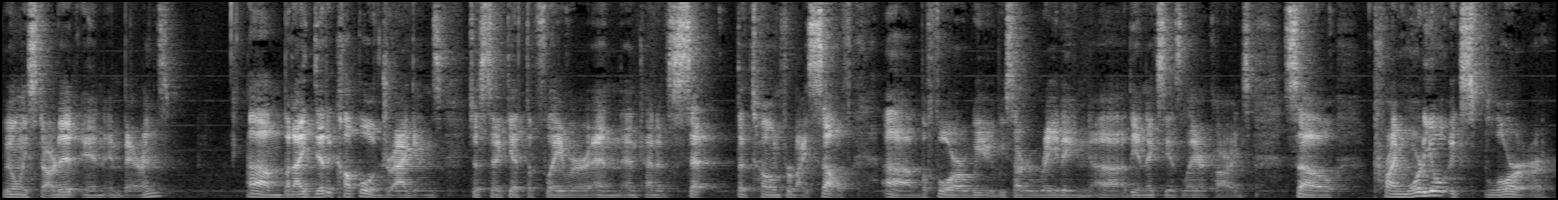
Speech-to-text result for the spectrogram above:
We only started in in Barrens, um, but I did a couple of dragons just to get the flavor and and kind of set the tone for myself uh, before we we started rating uh, the Onyxia's Lair cards. So Primordial Explorer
